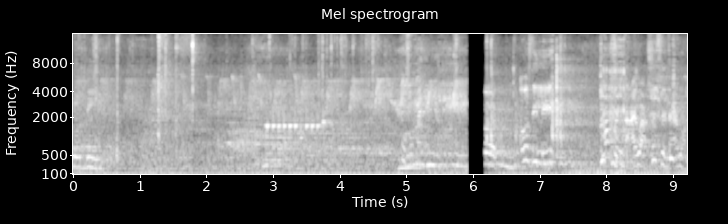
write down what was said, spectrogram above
รสดีเออสิลิถ้าเสียดายว่ะถ้าเสียดายว่ะ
